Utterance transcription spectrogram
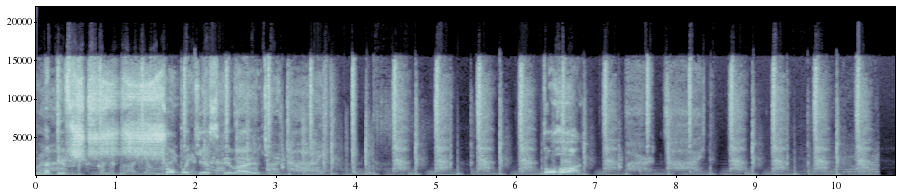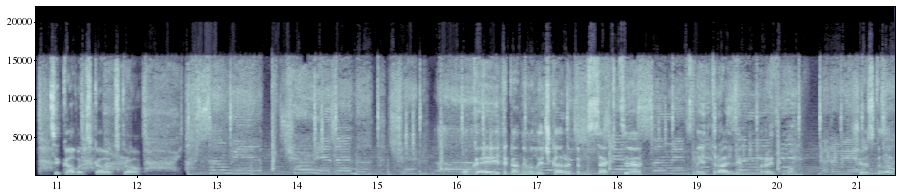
напівшопоті співають. Дога. Цікаво, цікаво, цікаво. Окей, така невеличка ритм секція з нейтральним ритмом. Що я сказав?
